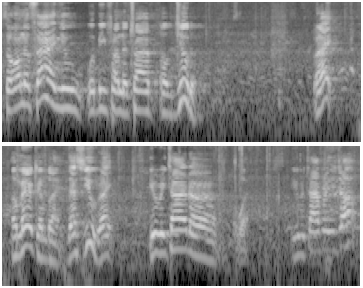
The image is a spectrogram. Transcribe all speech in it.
So on the sign, you would be from the tribe of Judah. Right? American black. That's you, right? You retired or what? You retired from your job?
